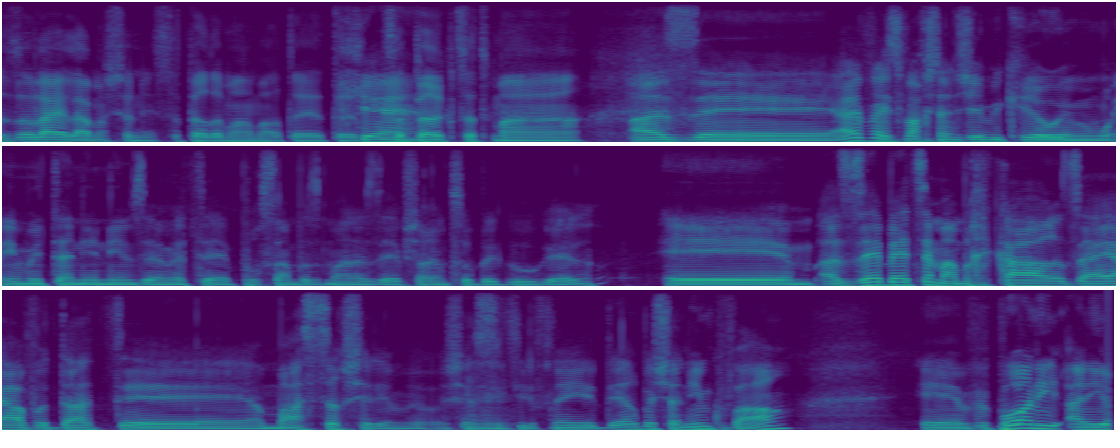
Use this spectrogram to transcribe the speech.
אז אולי למה שאני אספר את המאמר? ת- ת- כן. תספר קצת מה... אז אה, א', אני אשמח שאנשים יקראו אם אם מתעניינים, זה באמת אה, פורסם בזמן הזה, אפשר למצוא בגוגל. אה, אז זה בעצם המחקר, זה היה עבודת המאסטר שלי, שעשיתי לפני די הרבה שנים כבר. ופה אני, אני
